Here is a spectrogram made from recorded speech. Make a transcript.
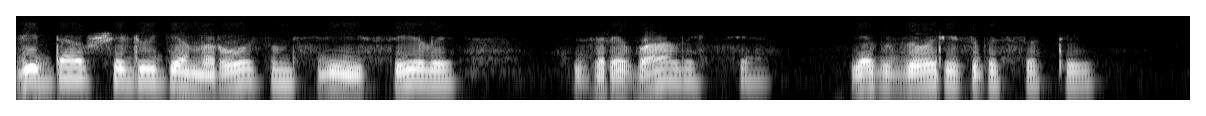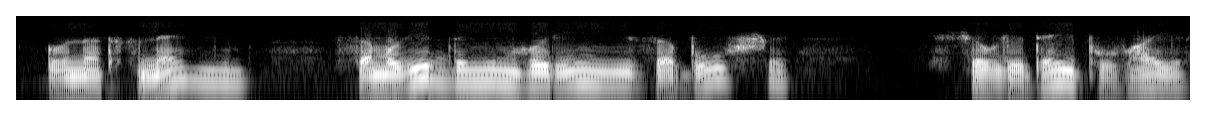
віддавши людям розум свої сили, зривалися як зорі з висоти, в натхненнім, самовідданім горінні забувши, що в людей буває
